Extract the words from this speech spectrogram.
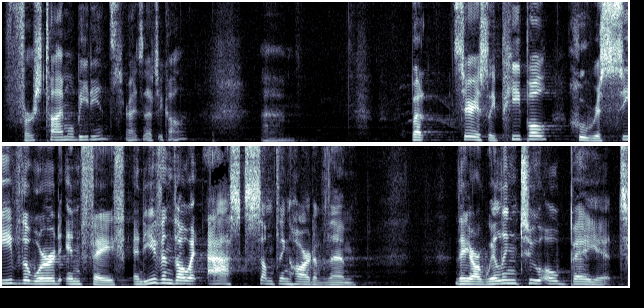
First time obedience, right? Isn't that what you call it? Um, but seriously, people who receive the word in faith, and even though it asks something hard of them, they are willing to obey it.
